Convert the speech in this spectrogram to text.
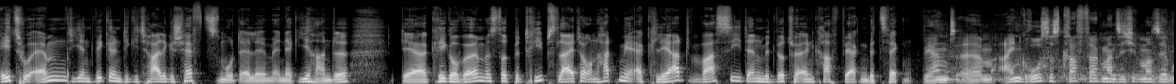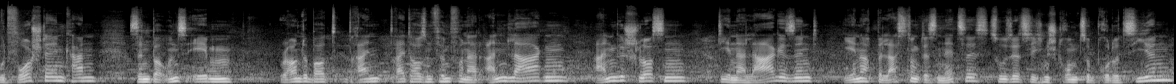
A2M, die entwickeln digitale Geschäftsmodelle im Energiehandel. Der Gregor Wölm ist dort Betriebsleiter und hat mir erklärt, was sie denn mit virtuellen Kraftwerken bezwecken. Während ähm, ein großes Kraftwerk man sich immer sehr gut vorstellen kann, sind bei uns eben roundabout 3500 Anlagen angeschlossen, die in der Lage sind, je nach Belastung des Netzes zusätzlichen Strom zu produzieren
